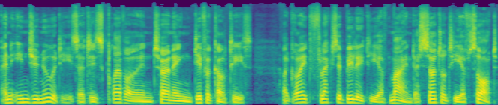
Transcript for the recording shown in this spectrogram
an ingenuity that is clever in turning difficulties, a great flexibility of mind, a subtlety of thought,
